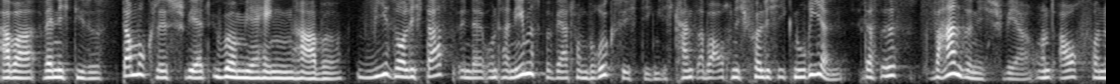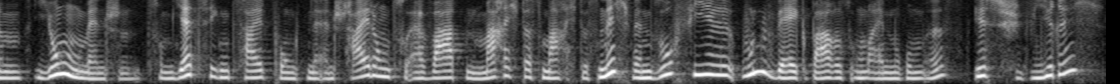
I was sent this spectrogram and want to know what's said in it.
Aber wenn ich dieses Damoklesschwert über mir hängen habe, wie soll ich das in der Unternehmensbewertung berücksichtigen? Ich kann es aber auch nicht völlig ignorieren. Das ist wahnsinnig schwer. Und auch von einem jungen Menschen zum jetzigen Zeitpunkt eine Entscheidung zu erwarten, mache ich das, mache ich das nicht, wenn so viel Unwägbares um einen rum ist, ist schwierig.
